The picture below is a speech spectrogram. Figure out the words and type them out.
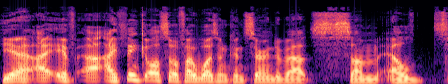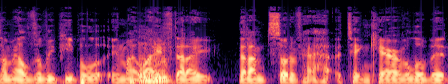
Yeah, I if I think also if I wasn't concerned about some el- some elderly people in my mm-hmm. life that I that I'm sort of ha- taking care of a little bit,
